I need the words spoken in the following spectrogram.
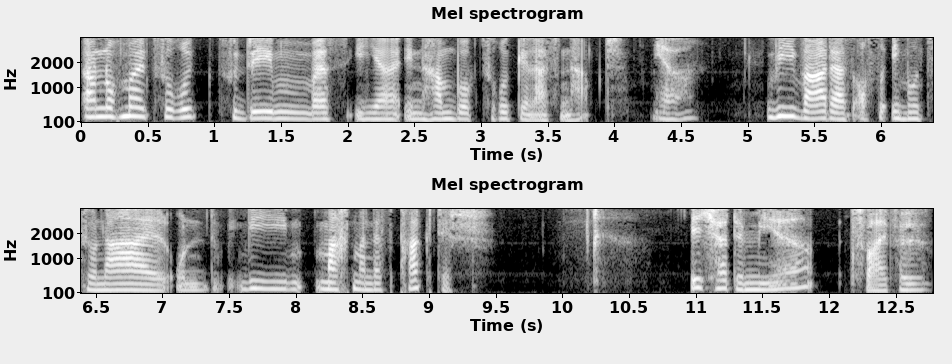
Aber nochmal zurück zu dem, was ihr in Hamburg zurückgelassen habt. Ja. Wie war das auch so emotional und wie macht man das praktisch? Ich hatte mir Zweifel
